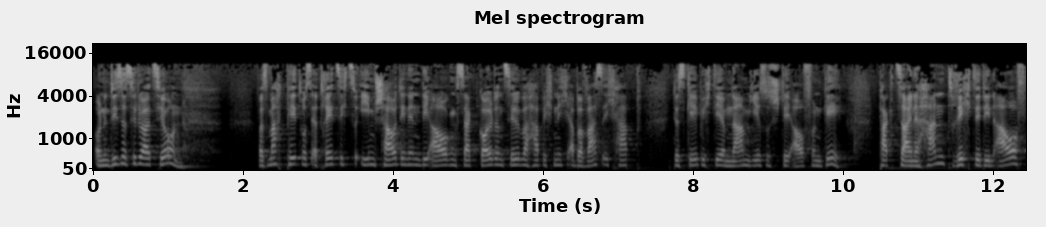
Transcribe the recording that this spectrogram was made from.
Und in dieser Situation, was macht Petrus? Er dreht sich zu ihm, schaut ihn in die Augen, sagt, Gold und Silber habe ich nicht, aber was ich habe, das gebe ich dir im Namen Jesus, steh auf und geh. Packt seine Hand, richtet ihn auf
